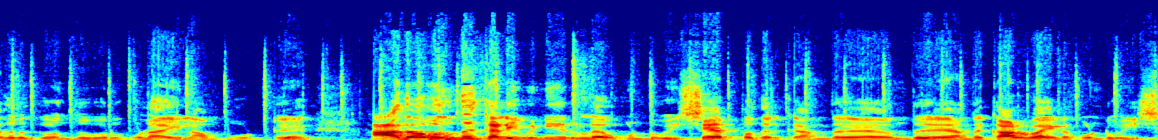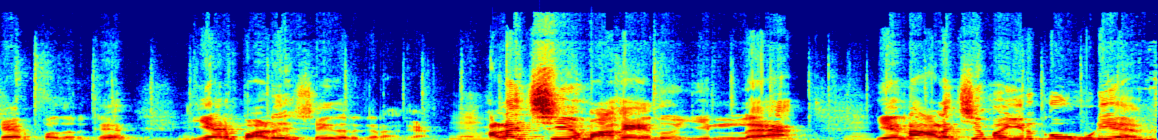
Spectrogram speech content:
அதற்கு வந்து ஒரு குழாயெல்லாம் போட்டு அதை வந்து கழிவு நீரில் கொண்டு போய் சேர்ப்பதற்கு அந்த வந்து அந்த கால்வாயில் கொண்டு போய் சேர்ப்பதற்கு ஏற்பாடு செய்திருக்கிறாங்க. அலட்சியமாக எதுவும் இல்லை. ஏன்னா அலட்சியமாக இருக்கவும் முடியாது.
